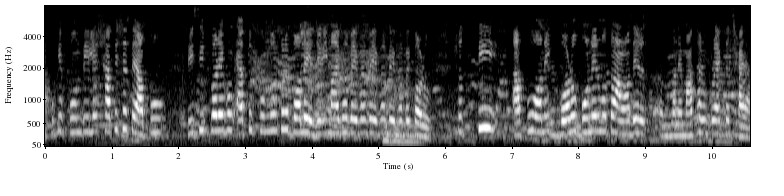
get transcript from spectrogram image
আপুকে ফোন দিলে সাথে সাথে আপু রিসিভ করে এবং এত সুন্দর করে বলে যে রিমা এভাবে এভাবে এভাবে এভাবে করো। সত্যি আপু অনেক বড় বোনের মতো আমাদের মানে মাথার উপরে একটা ছায়া।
